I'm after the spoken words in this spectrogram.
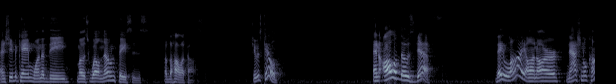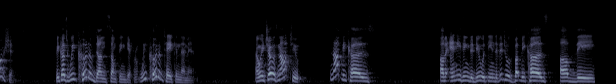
And she became one of the most well-known faces of the Holocaust. She was killed. And all of those deaths, they lie on our national conscience because we could have done something different. We could have taken them in. And we chose not to, not because of anything to do with the individuals, but because of the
